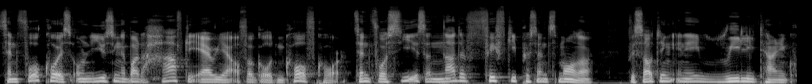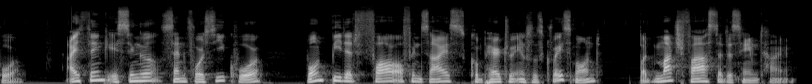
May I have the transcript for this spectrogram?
Zen 4 core is only using about half the area of a Golden Cove core. Zen 4C is another 50% smaller, resulting in a really tiny core. I think a single Zen 4C core won't be that far off in size compared to Intel's Gracemont, but much faster at the same time.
